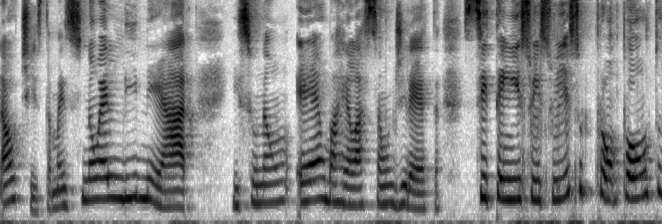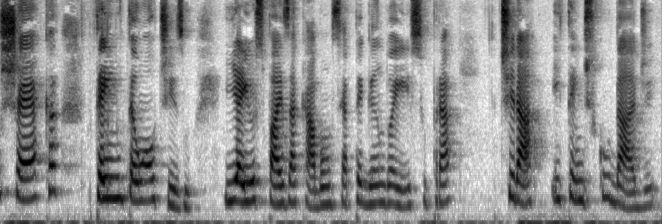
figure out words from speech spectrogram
autista, mas isso não é linear. Isso não é uma relação direta. Se tem isso, isso, isso, ponto, checa, tem então autismo. E aí os pais acabam se apegando a isso para tirar e tem dificuldade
